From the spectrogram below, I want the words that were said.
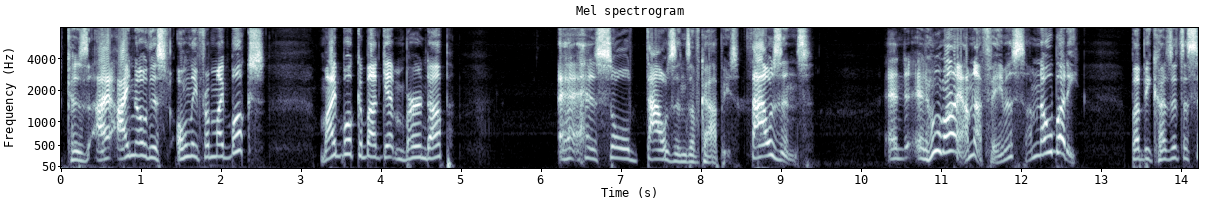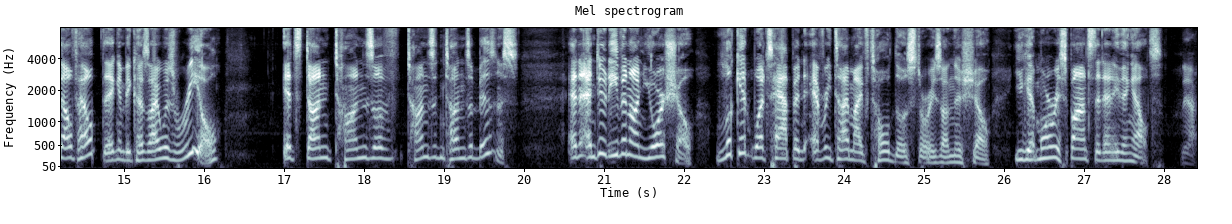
Because I, I know this only from my books. My book about getting burned up has sold thousands of copies. Thousands. And and who am I? I'm not famous. I'm nobody. But because it's a self-help thing and because I was real, it's done tons of tons and tons of business. And and dude, even on your show, look at what's happened every time I've told those stories on this show. You get more response than anything else. Yeah.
